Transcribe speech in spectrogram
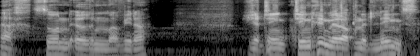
Ach, so ein Irren mal wieder. Ja, den, den kriegen wir doch mit links.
